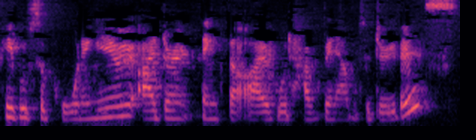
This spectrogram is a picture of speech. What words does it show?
people supporting you, I don't think that I would have been able to do this.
